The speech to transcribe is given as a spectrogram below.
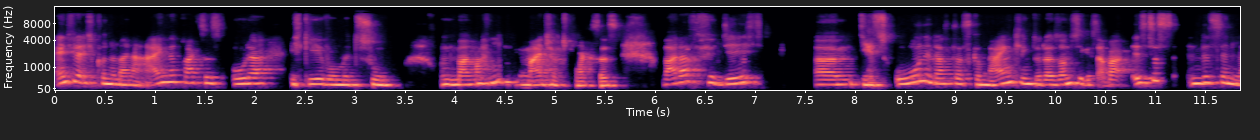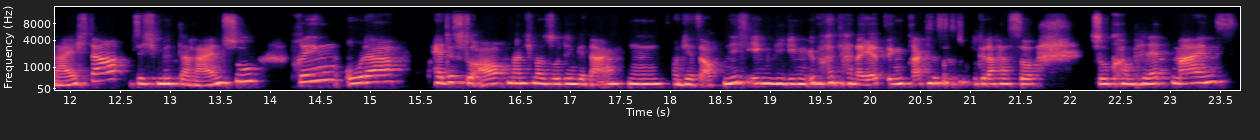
entweder ich gründe meine eigene Praxis oder ich gehe womit zu. Und man macht eine Gemeinschaftspraxis. War das für dich ähm, jetzt ohne, dass das gemein klingt oder sonstiges, aber ist es ein bisschen leichter, sich mit da reinzubringen? Oder hättest du auch manchmal so den Gedanken und jetzt auch nicht irgendwie gegenüber deiner jetzigen Praxis, dass du gedacht hast, so, so komplett meins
